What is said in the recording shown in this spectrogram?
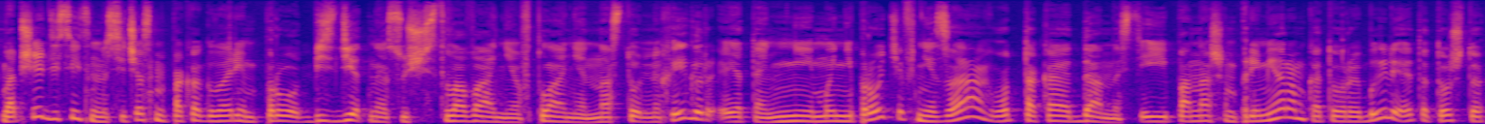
Вообще, действительно, сейчас мы пока говорим про бездетное существование в плане настольных игр. Это не мы не против, не за, вот такая данность. И по нашим примерам, которые были, это то, что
